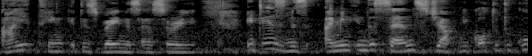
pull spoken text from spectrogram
I think it is very necessary. It is, nece- I mean, in the sense যে আপনি কতটুকু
